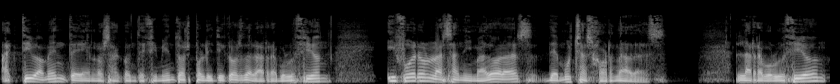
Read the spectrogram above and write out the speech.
activamente en los acontecimientos políticos de la Revolución y fueron las animadoras de muchas jornadas. La revolución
